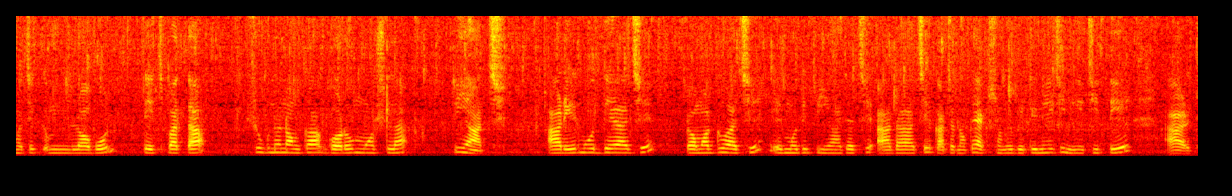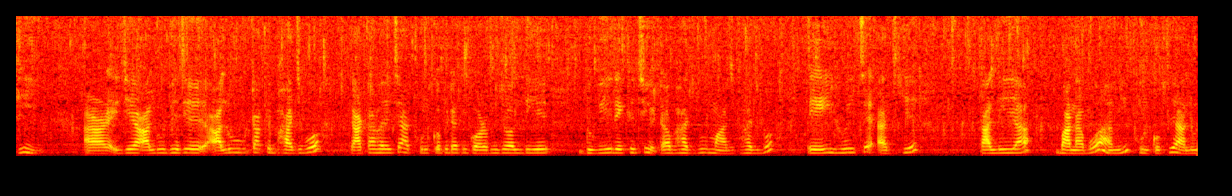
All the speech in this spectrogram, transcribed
হচ্ছে লবণ, তেজপাতা, শুকনো লঙ্কা, গরম মশলা, পেঁয়াজ। আর এর মধ্যে আছে টমেটো আছে, এর মধ্যে পেঁয়াজ আছে, আদা আছে, কাঁচা লঙ্কা একসঙ্গে বেটে নিয়েছি নিয়েছি তেল আর ঘি। আর এই যে আলু ভেজে, আলুটাকে ভাজবো, কাটা হয়েছে, আর ফুলকপিটাকে গরম জল দিয়ে ডুবিয়ে রেখেছি, এটা ভাজবো, মাছ ভাজবো। এই হয়েছে আজকে কালিয়া বানাবো আমি ফুলকপি আলু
